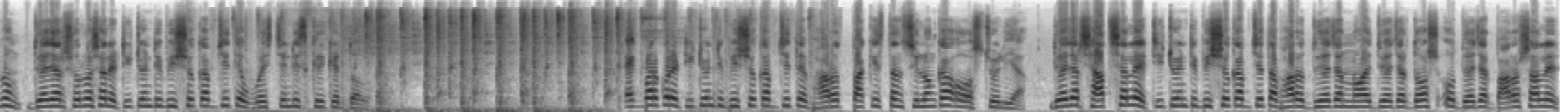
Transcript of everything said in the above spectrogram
এবং দু হাজার ষোলো সালে টি টোয়েন্টি বিশ্বকাপ জিতে ওয়েস্ট ইন্ডিজ ক্রিকেট দল। একবার করে টি টোয়েন্টি বিশ্বকাপ জিতে ভারত, পাকিস্তান, শ্রীলঙ্কা ও অস্ট্রেলিয়া। দু হাজার সাত সালে টি টোয়েন্টি বিশ্বকাপ জেতা ভারত, দুই নয়, দুই ও দু হাজার বারো সালের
